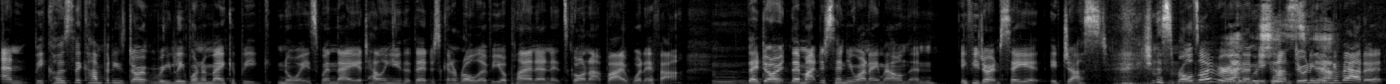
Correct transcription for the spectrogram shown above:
And because the companies don't really want to make a big noise when they are telling you that they're just going to roll over your plan and it's gone up by whatever, they don't. They might just send you one email and then if you don't see it, it just just rolls over and then you can't do anything yeah. about it.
